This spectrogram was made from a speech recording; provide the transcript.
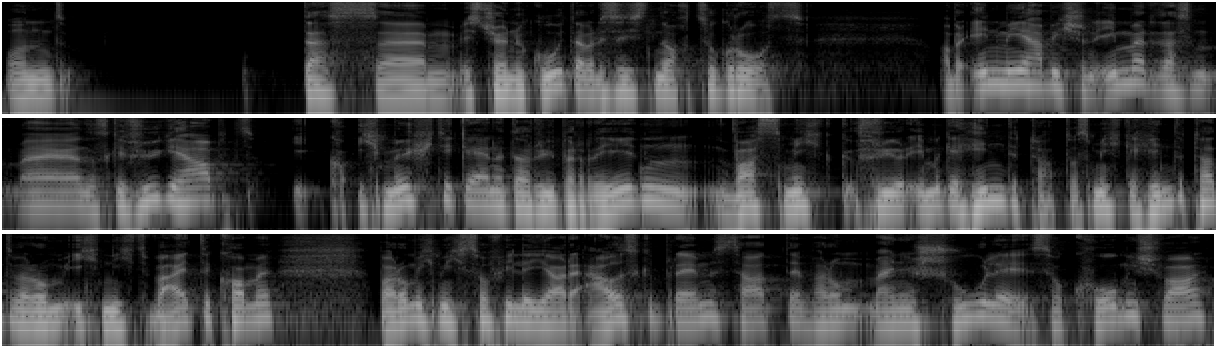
Und das ähm, ist schön und gut, aber das ist noch zu groß. Aber in mir habe ich schon immer das, äh, das Gefühl gehabt, ich, ich, möchte gerne darüber reden, was mich früher immer gehindert hat, was mich gehindert hat, warum ich nicht weiterkomme, warum ich mich so viele Jahre ausgebremst hatte, warum meine Schule so komisch war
